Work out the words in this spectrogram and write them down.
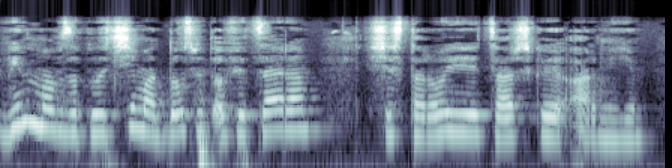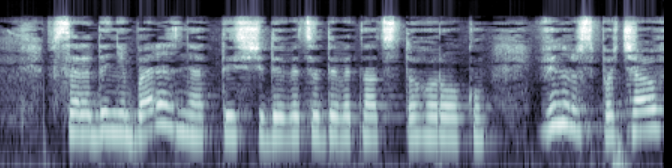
Він мав за плечима досвід офіцера ще старої царської армії. В середині березня 1919 року він розпочав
